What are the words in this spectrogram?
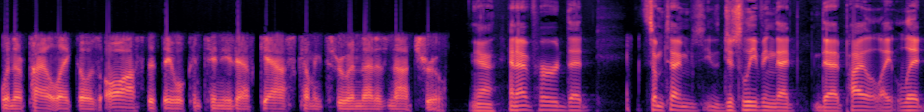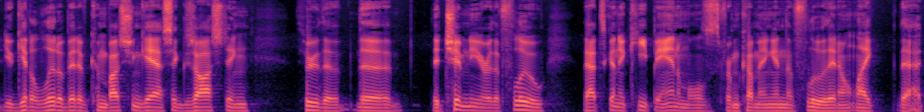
when their pilot light goes off, that they will continue to have gas coming through, and that is not true. Yeah, and I've heard that sometimes just leaving that that pilot light lit, you get a little bit of combustion gas exhausting through the the the chimney or the flue. That's going to keep animals from coming in the flue. They don't like that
